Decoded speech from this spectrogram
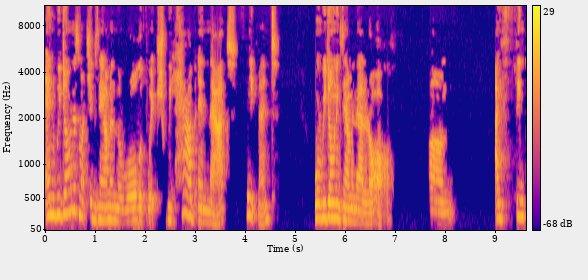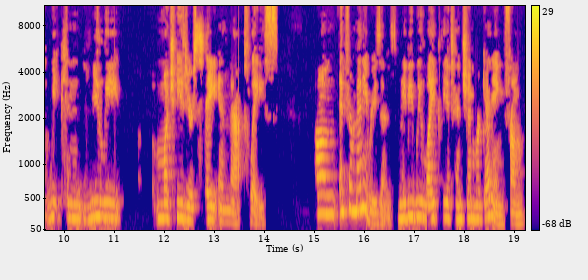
And we don't as much examine the role of which we have in that statement, or we don't examine that at all. Um, I think we can really much easier stay in that place. Um, and for many reasons, maybe we like the attention we're getting from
